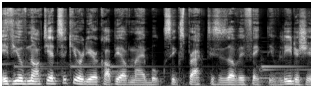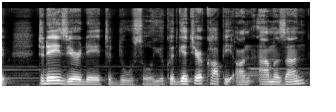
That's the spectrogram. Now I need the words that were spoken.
If you've not yet secured your copy of my book, Six Practices of Effective Leadership, today is your day to do so. You could get your copy on Amazon,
